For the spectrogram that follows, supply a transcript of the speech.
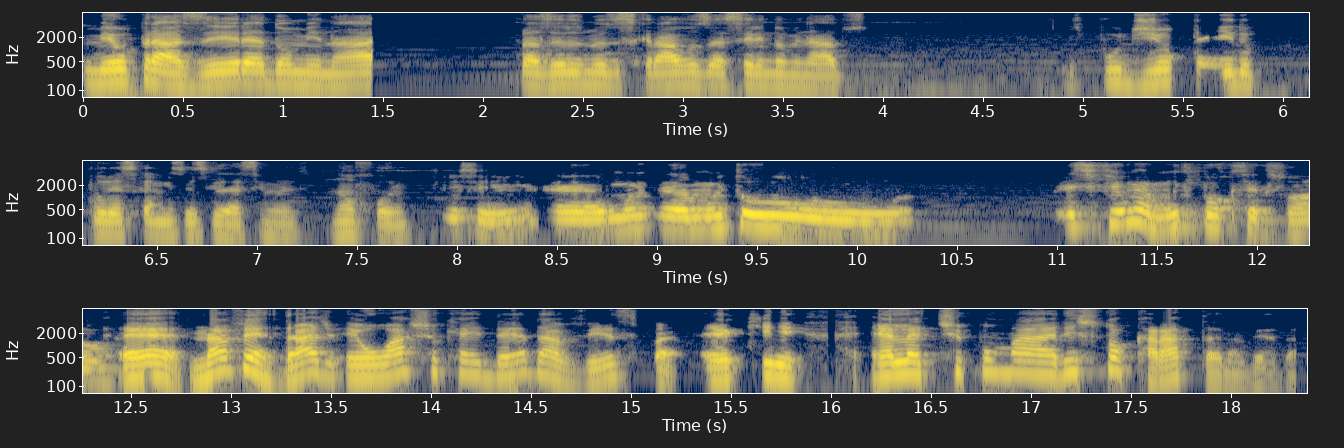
meu prazer é dominar, o prazer dos meus escravos é serem dominados. Eles podiam ter ido por esse caminho se eles quisessem, mas não foram. Sim, é, é muito. Esse filme é muito pouco sexual. É, na verdade, eu acho que a ideia da Vespa é que ela é tipo uma aristocrata, na verdade.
